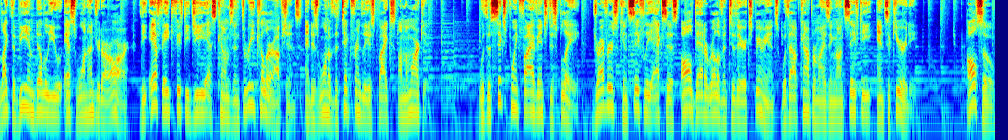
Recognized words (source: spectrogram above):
Like the BMW S100RR, the F850 GS comes in three color options and is one of the tech-friendliest bikes on the market. With a 6.5-inch display, drivers can safely access all data relevant to their experience without compromising on safety and security. Also,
